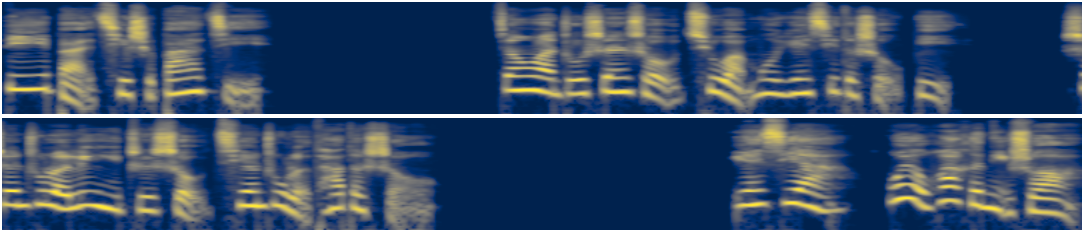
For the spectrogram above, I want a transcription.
第一百七十八集，江晚竹伸手去挽莫渊熙的手臂，伸出了另一只手牵住了他的手。渊熙啊，我有话和你说。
